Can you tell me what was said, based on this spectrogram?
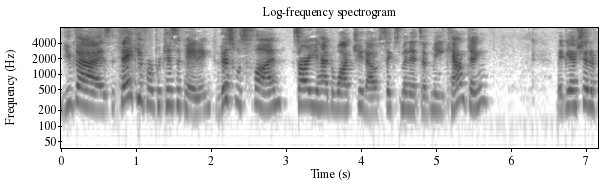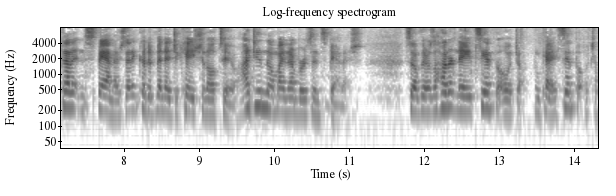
you guys, thank you for participating. This was fun. Sorry you had to watch, you know, six minutes of me counting. Maybe I should have done it in Spanish. Then it could have been educational too. I do know my numbers in Spanish. So if there's 108, ciento ocho. Okay, ciento ocho.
